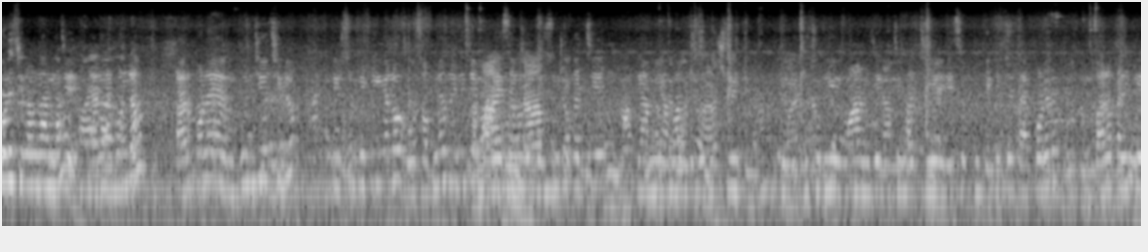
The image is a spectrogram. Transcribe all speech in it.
করেছিলাম রান্না। যে রান্না করলাম। তারপরে গুঞ্জিও ছিল। গেল ও স্বপ্নেও দেখেছে মা এসে আমাকে ত্রিশুল দেখাচ্ছে মাকে আমি আবার খিচুড়ি মা নিজে নাচি খাচ্ছে তো দেখেছে। তারপরে বারো তারিখে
